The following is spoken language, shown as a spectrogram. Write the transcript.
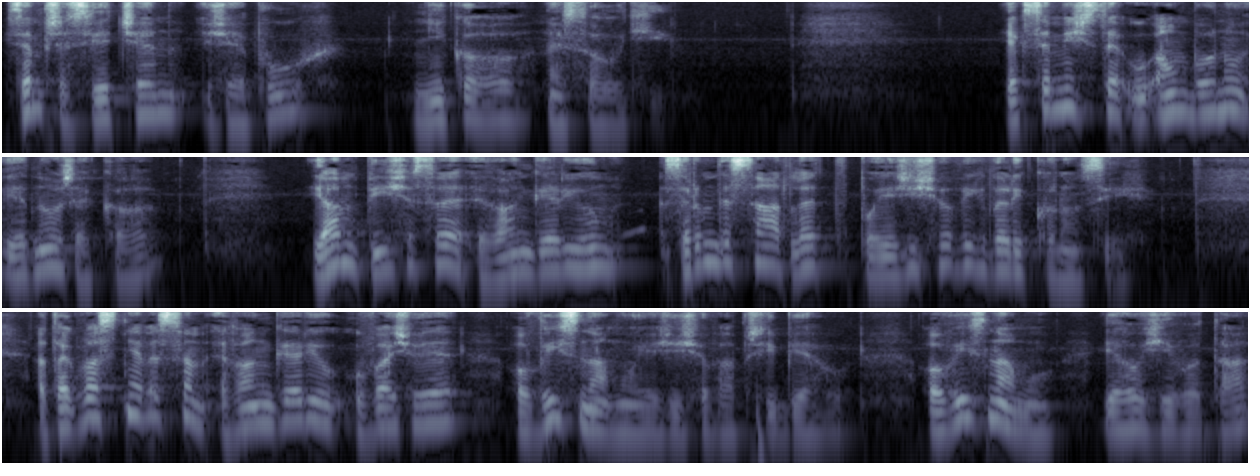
Jsem přesvědčen, že Bůh nikoho nesoudí. Jak jsem již zde u Ambonu jednou řekl, Jan píše své evangelium 70 let po Ježíšových velikonocích. A tak vlastně ve svém evangeliu uvažuje o významu Ježíšova příběhu, o významu jeho života,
